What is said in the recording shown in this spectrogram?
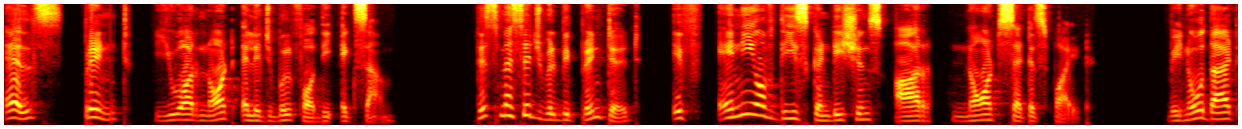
else print you are not eligible for the exam. This message will be printed if any of these conditions are not satisfied. We know that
